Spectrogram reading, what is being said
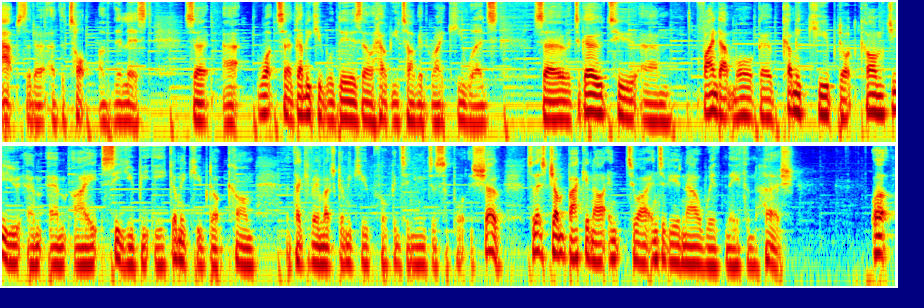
apps that are at the top of the list. So, uh, what uh, Gummicube will do is they'll help you target the right keywords. So, to go to um, find out more, go gummicube.com, G U M M I C U B E, gummicube.com. And thank you very much, Gummicube, for continuing to support the show. So let's jump back in our into our interview now with Nathan Hirsch. Well,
